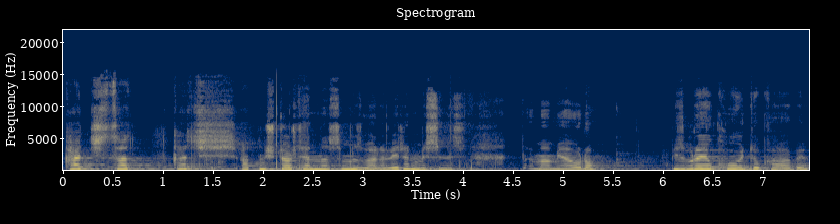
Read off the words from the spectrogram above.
Kaç sat kaç 64 elmasımız var. Verir misiniz? Tamam yavrum. Biz buraya koyduk abi.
